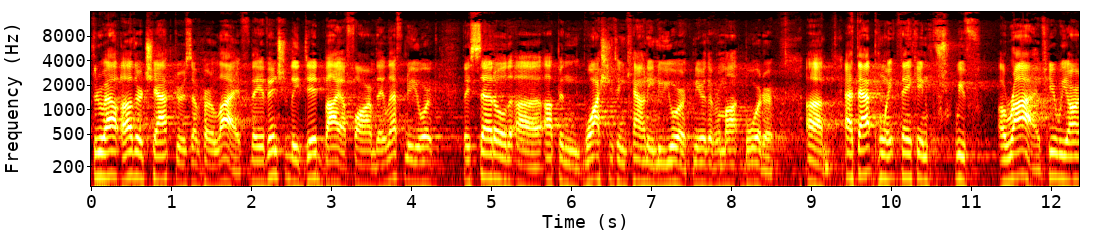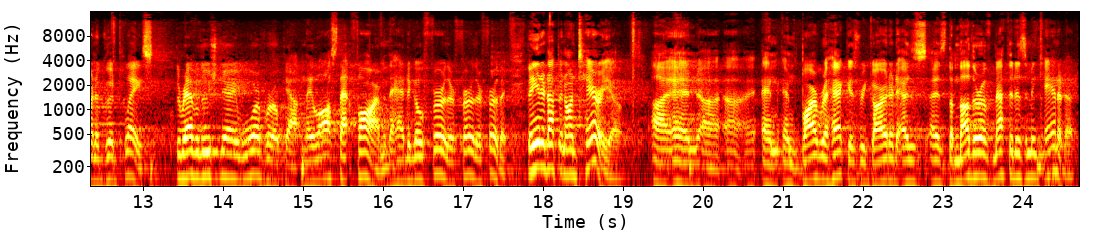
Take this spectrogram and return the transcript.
throughout other chapters of her life. They eventually did buy a farm. They left New York. They settled uh, up in Washington County, New York, near the Vermont border. Um, at that point, thinking, we've arrived. Here we are in a good place. The Revolutionary War broke out, and they lost that farm, and they had to go further, further, further. They ended up in Ontario. Uh, and, uh, uh, and, and Barbara Heck is regarded as, as the mother of Methodism in Canada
